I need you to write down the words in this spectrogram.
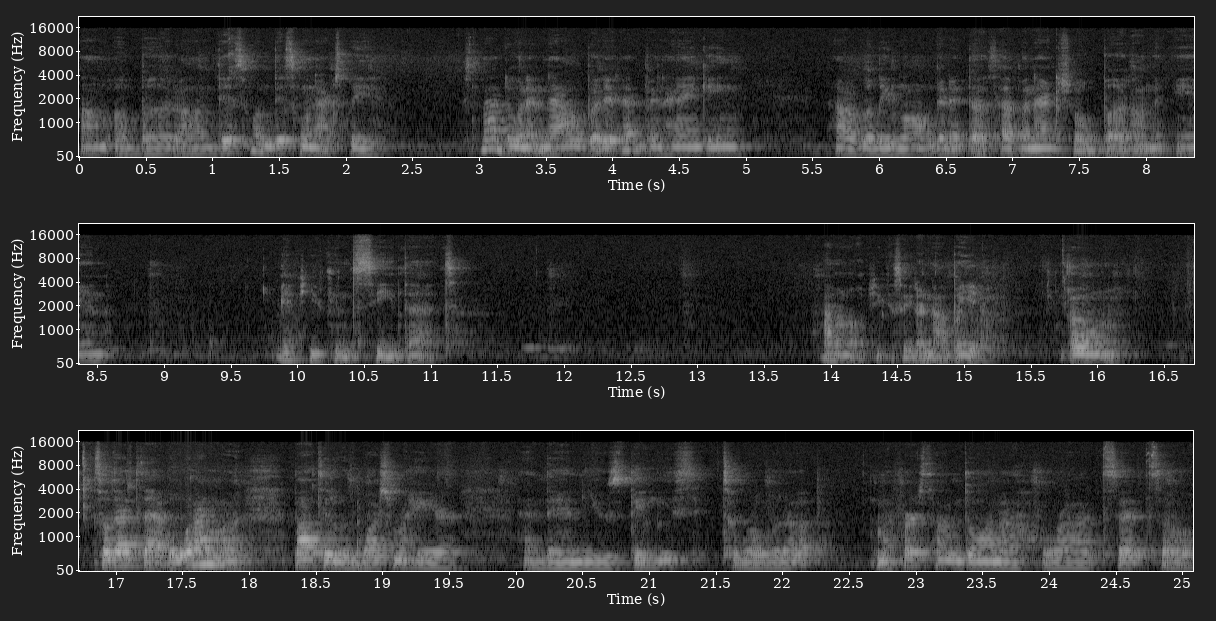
um, a bud on this one. This one actually, it's not doing it now, but it had been hanging uh, really long and it does have an actual bud on the end. If you can see that. I don't know if you can see it or not, but yeah. Um, so that's that. But what I'm uh, about to do is wash my hair and then use these to roll it up. First time doing a rod set, so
